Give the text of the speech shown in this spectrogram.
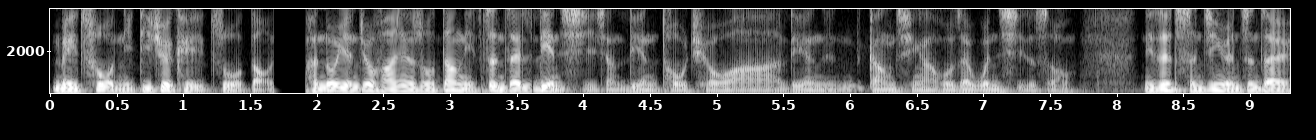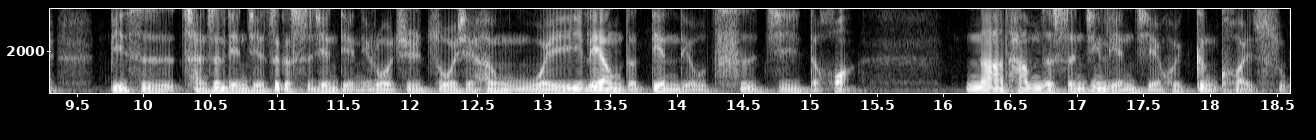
没错，你的确可以做到。很多研究发现说，当你正在练习，像练头球啊、练钢琴啊，或者在温习的时候，你在神经元正在。彼此产生连接，这个时间点，你如果去做一些很微量的电流刺激的话，那他们的神经连接会更快速，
